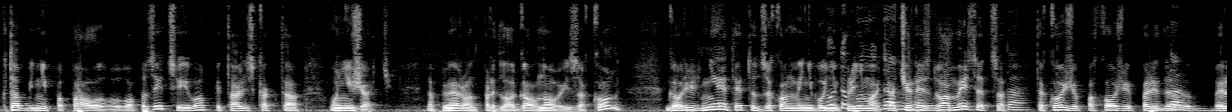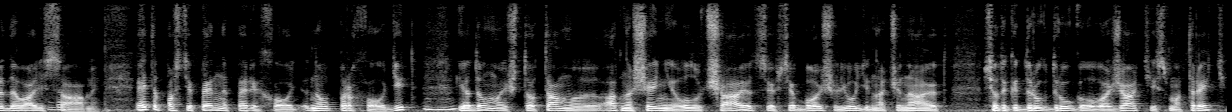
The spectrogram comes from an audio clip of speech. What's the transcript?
Кто бы не попал в оппозицию, его пытались как-то унижать. Например, он предлагал новый закон, говорили, нет, этот закон мы не будем ну, принимать. А через два месяца да. такой же похожий переда- да. передавали да. сами. Это постепенно переходит, ну, проходит. Угу. Я думаю, что там э, отношения улучшаются, и все больше люди начинают все-таки друг друга уважать и смотреть.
